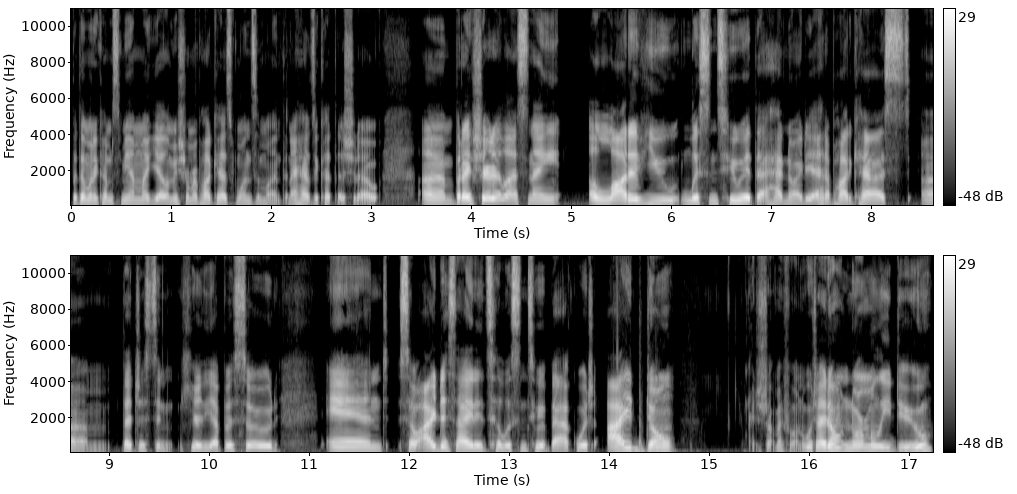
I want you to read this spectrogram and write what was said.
But then when it comes to me, I'm like, yeah, let me share my podcast once a month. And I have to cut that shit out. Um, but I shared it last night. A lot of you listened to it that had no idea I had a podcast, um, that just didn't hear the episode. And so I decided to listen to it back, which I don't, I just dropped my phone, which I don't normally do.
